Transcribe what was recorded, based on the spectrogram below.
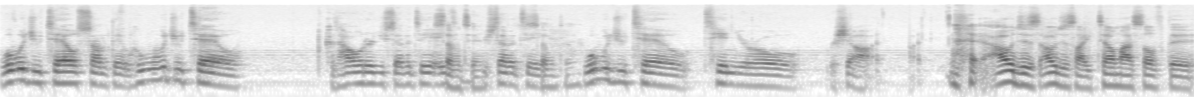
what would you tell something? Who would you tell? Because how old are you? 17? 18? 17. You're 17. Seventeen. What would you tell 10 year old Rashad? I would just I would just like tell myself that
